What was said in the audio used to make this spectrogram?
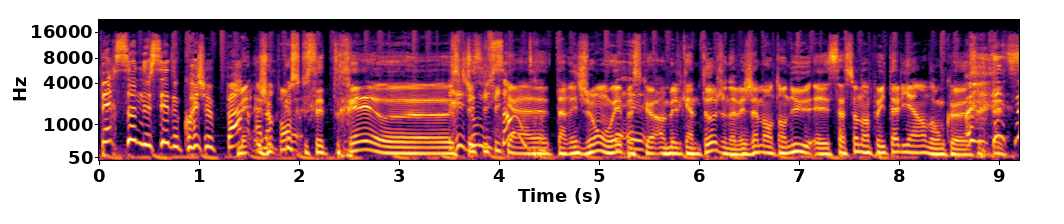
Personne ne sait de quoi je parle. Mais je pense que, c'est très euh, spécifique à ta région, oui, Euh, parce qu'un bel canto, je n'avais jamais entendu et ça sonne un peu italien, donc euh, peut-être- ça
